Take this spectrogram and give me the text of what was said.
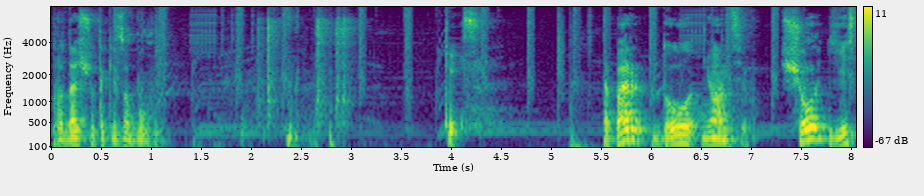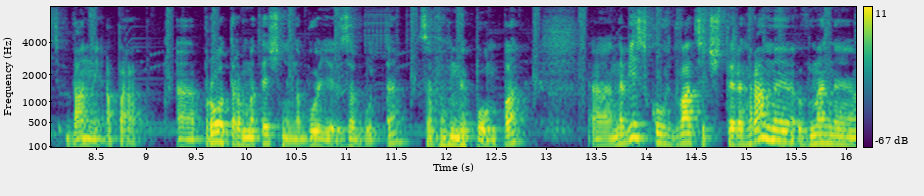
про дещо таки забув. Кейс. Тепер до нюансів. Що їсть даний апарат? Е, Про травматичні набої забудьте, це вам не помпа. Е, На візку в 24 грами в мене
